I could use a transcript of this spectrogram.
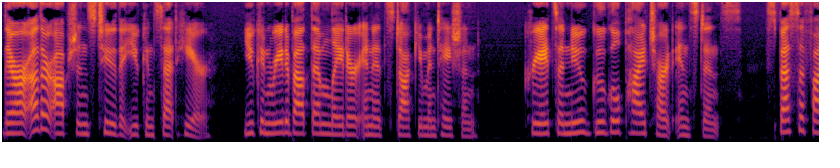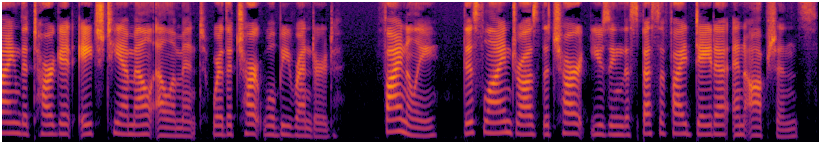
There are other options too that you can set here. You can read about them later in its documentation. Creates a new Google Pie chart instance, specifying the target HTML element where the chart will be rendered. Finally, this line draws the chart using the specified data and options.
